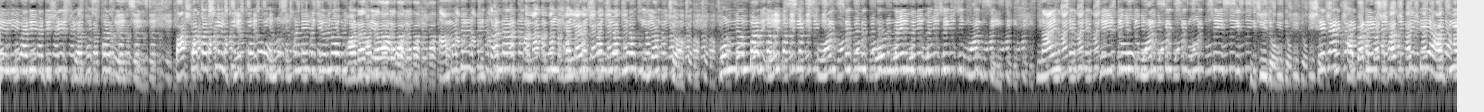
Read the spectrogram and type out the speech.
ডেলিভারির বিশেষ ব্যবস্থা রয়েছে। পাশাপাশি যে কোনো অনুষ্ঠানের জন্য ভাড়া দেওয়া হয়। আমাদের ঠিকানা থানাকুল হেলান সংলগ্ন Tilak Chak. Phone number eight six one seven four nine one six nine three two one six সেরা খাবারের স্বাদ পেতে আজই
